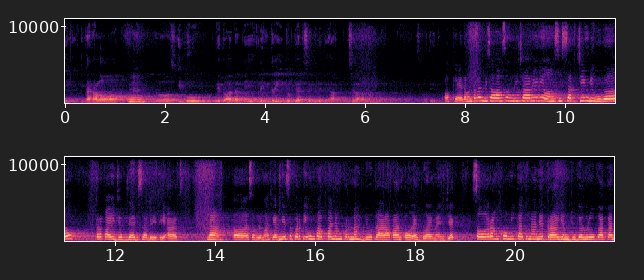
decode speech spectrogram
i, i katalog, Mm-mm. terus ibu itu ada di Linktree Jogja Disability Art, silakan download. Seperti itu. Oke, teman-teman bisa langsung dicari nih, langsung searching di Google terkait Jogja Disability Arts. Nah, eh, sebelum akhir nih, seperti ungkapan yang pernah diutarakan oleh Blyman Jack, seorang komika tunanetra yang juga merupakan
